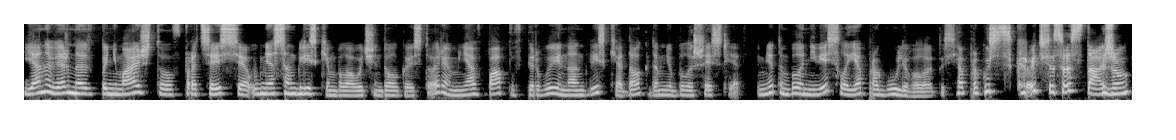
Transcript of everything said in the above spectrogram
Я, наверное, понимаю, что в процессе... У меня с английским была очень долгая история. Меня папа впервые на английский отдал, когда мне было 6 лет. И мне там было не весело, я прогуливала. То есть я прогуливалась, короче, со стажем.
